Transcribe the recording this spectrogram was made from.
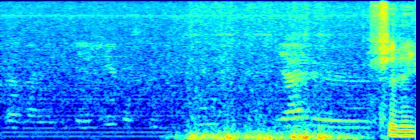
ça va la dégager parce que du coup il y a le, filigrane. le filigrane TikTok et vice versa sur Instagram. Ça veut dire qu'on peut pas du tout, euh, faut, faut la faire ou on peut le faire, mais ça va. L'algorithme il déteste et-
